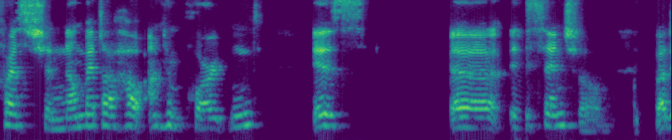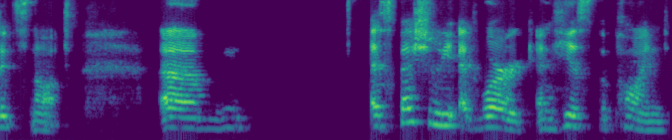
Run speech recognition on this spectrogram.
question, no matter how unimportant, is uh, essential, but it's not. Um, especially at work, and here's the point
